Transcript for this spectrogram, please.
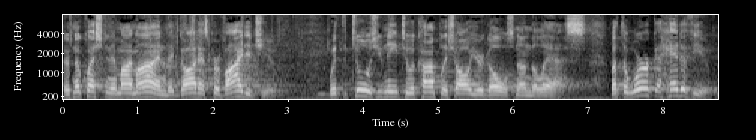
There's no question in my mind that God has provided you with the tools you need to accomplish all your goals nonetheless. But the work ahead of you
